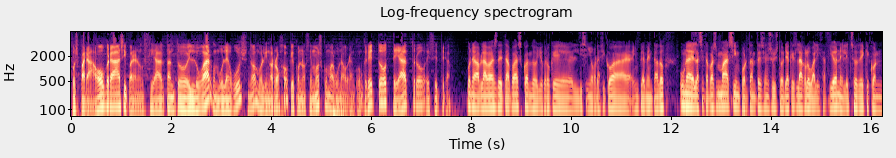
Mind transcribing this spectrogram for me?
pues para obras y para anunciar tanto el lugar, como Moulin Rouge, ¿no? Molino Rojo, que conocemos como alguna obra en concreto, teatro, etcétera. Bueno, hablabas de etapas cuando yo creo que el diseño gráfico ha implementado una de las etapas más importantes en su historia, que es la globalización, el hecho de que con,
